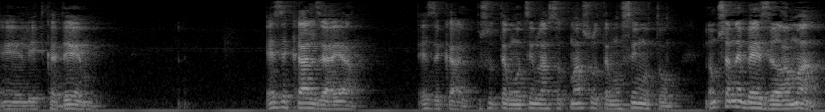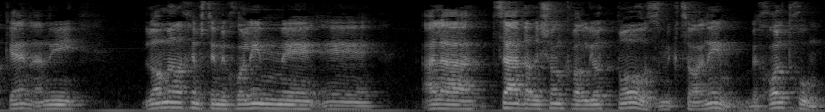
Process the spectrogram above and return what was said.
אה, להתקדם. איזה קל זה היה, איזה קל. פשוט אתם רוצים לעשות משהו, אתם עושים אותו. לא משנה באיזה רמה, כן? אני לא אומר לכם שאתם יכולים אה, אה, על הצעד הראשון כבר להיות פרוז, מקצוענים, בכל תחום.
